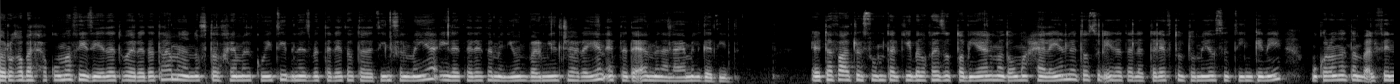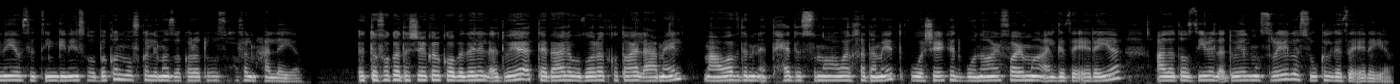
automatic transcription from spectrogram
ترغب الحكومة في زيادة وارداتها من النفط الخام الكويتي بنسبة 33% إلى 3 مليون برميل شهريا ابتداء من العام الجديد. ارتفعت رسوم تركيب الغاز الطبيعي المدعومة حاليا لتصل إلى 3360 جنيه مقارنة ب 2160 جنيه سابقا وفقا لما ذكرته الصحف المحلية. اتفقت الشركة القابضة للأدوية التابعة لوزارة قطاع الأعمال مع وفد من اتحاد الصناعة والخدمات وشركة بونار فارما الجزائرية على تصدير الأدوية المصرية للسوق الجزائرية.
